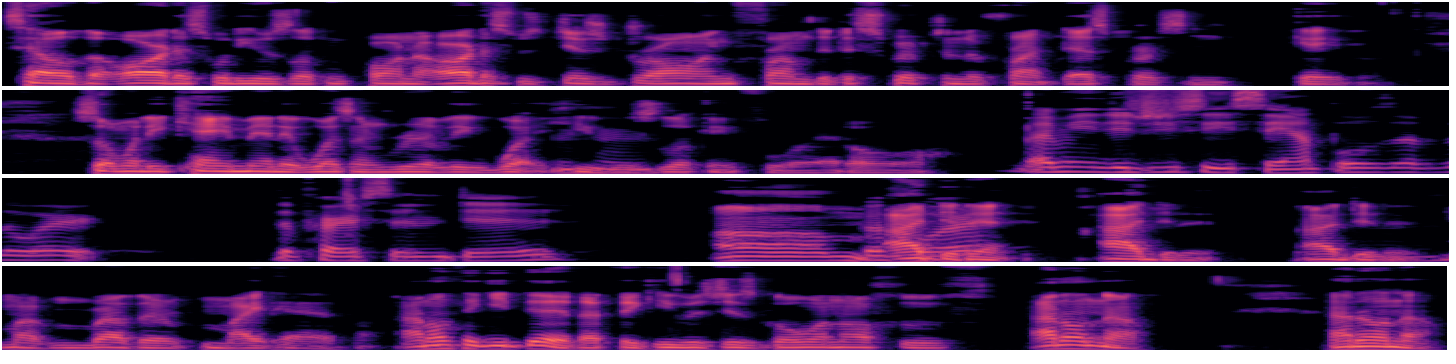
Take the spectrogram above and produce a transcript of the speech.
tell the artist what he was looking for, and the artist was just drawing from the description the front desk person gave him. So when he came in, it wasn't really what he Mhm. was looking for at all. I mean, did you see samples of the work the person did? Um, I didn't. I didn't. I didn't. My brother might have. I don't think he did. I think he was just going off of. I don't know. I don't know.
